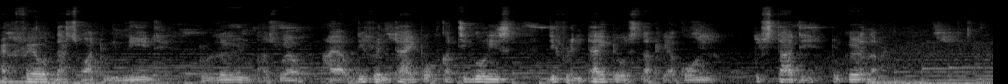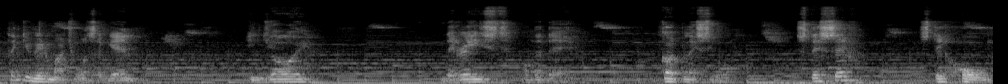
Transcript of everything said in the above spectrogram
I felt that's what we need to learn as well. I have different type of categories, different titles that we are going to study together. Thank you very much once again. Enjoy the rest of the day. God bless you. Stay safe, stay home,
